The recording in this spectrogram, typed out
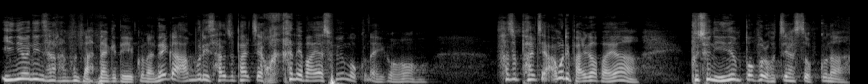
인연인 사람은 만나게 돼 있구나 내가 아무리 사주팔자 확한해봐야 소용없구나 이거 사주팔자 아무리 밝아봐야 부처님 인연법을 어찌할 수 없구나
